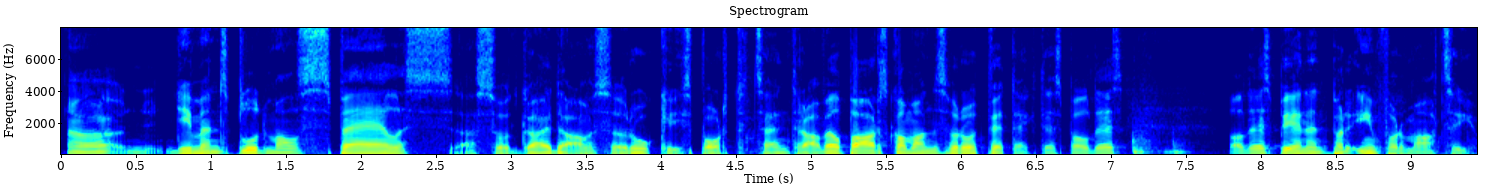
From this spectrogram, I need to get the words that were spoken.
Ģimenes pludmales spēles esot gaidāmas Rukijas sporta centrā. Vēl pāris komandas varot pieteikties. Paldies! Paldies, Pienene, par informāciju!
